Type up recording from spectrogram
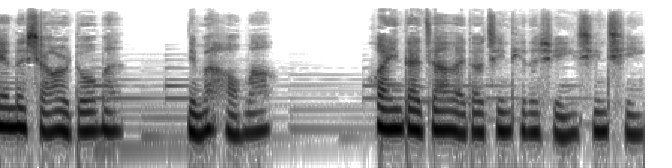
亲爱的小耳朵们，你们好吗？欢迎大家来到今天的雪音心情，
